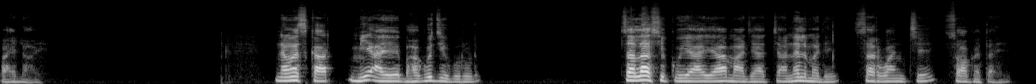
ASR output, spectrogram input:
पाहिलं आहे. नमस्कार मी आहे भागुजी बुरुड. चला शिकूया या माझ्या चॅनलमध्ये सर्वांचे स्वागत आहे.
